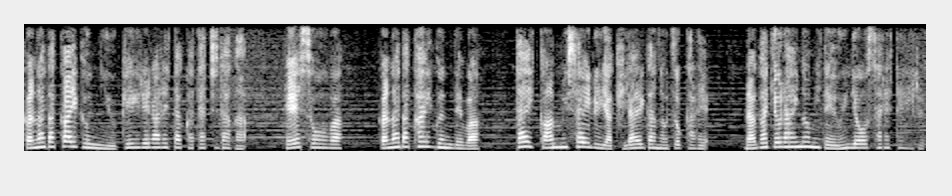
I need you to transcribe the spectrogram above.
カナダ海軍に受け入れられた形だが、兵装は、カナダ海軍では、対艦ミサイルや機雷が除かれ、長魚雷のみで運用されている。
